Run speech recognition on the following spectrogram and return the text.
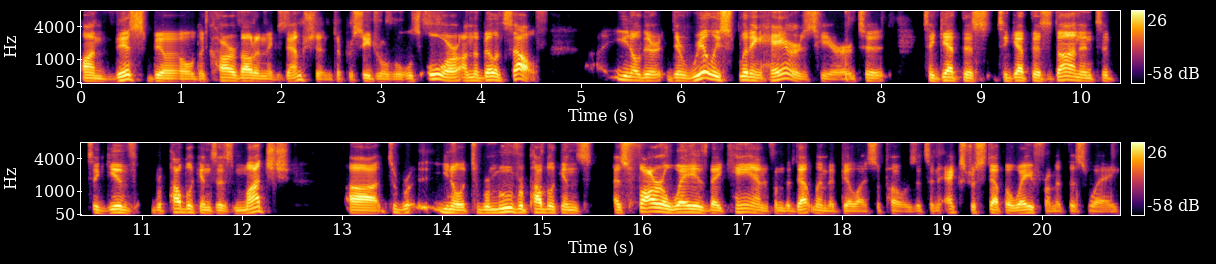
on this bill to carve out an exemption to procedural rules or on the bill itself? You know, they're they're really splitting hairs here to to get this to get this done and to to give Republicans as much uh, to you know to remove Republicans as far away as they can from the debt limit bill, I suppose. It's an extra step away from it this way.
